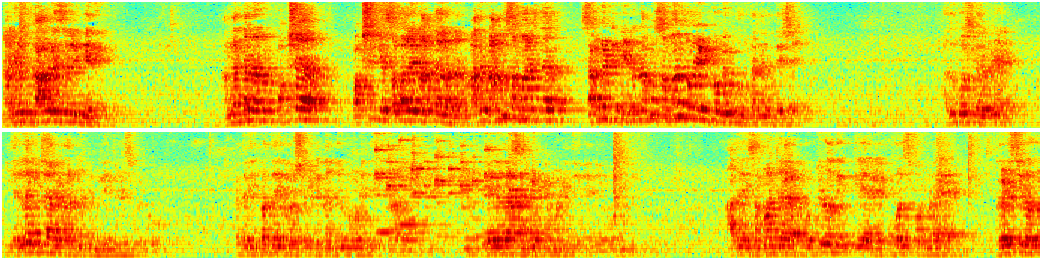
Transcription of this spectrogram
ನಾನಿವತ್ತು ಕಾಂಗ್ರೆಸ್ ಅಲ್ಲಿ ಇದ್ದೇನೆ. ಹಂಗಂತ ನಾನು ಪಕ್ಷ, ಪಕ್ಷಕ್ಕೆ ಸವಾಲ್ ಏನಾಗ್ತಾ ಇಲ್ಲ ನಾನು. ಆದ್ರೆ ನಮ್ಮ ಸಮಾಜದ ಸಂಘಟನೆಯನ್ನು ನಮ್ಮ ಸಮಾಜದೊಳಗೆ ಇಟ್ಕೋಬೇಕು ಅಂತ ನನ್ನ ಉದ್ದೇಶ ಇದೆ. ಅದಕ್ಕೋಸ್ಕರನೇ ಎಲ್ಲ ವಿಚಾರಗಳನ್ನು ನಿಮಗೆ ತಿಳಿಸ್ಬೇಕು ಯಾಕಂದ್ರೆ ಇಪ್ಪತ್ತೈದು ವರ್ಷಗಳಿಂದ ನೀವು ನೋಡಿದ್ದೀರಿ, ನಾವು ಏನೆಲ್ಲ ಸಂಘಟನೆ ಮಾಡಿದ್ದೇವೆ, ನೀವು ನೋಡಿದ್ದೀರಿ. ಆದ್ರೆ ಈ ಸಮಾಜ ಕೊಟ್ಟಿರೋದಕ್ಕೆ ಹೋಲಿಸ್ಕೊಂಡ್ರೆ ಗಳಿಸಿರೋದು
